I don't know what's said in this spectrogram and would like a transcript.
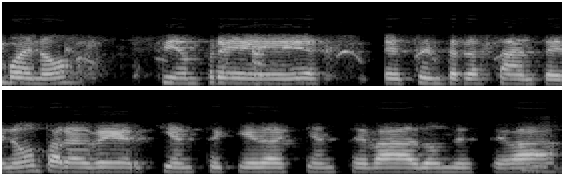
bueno, siempre es, es interesante, ¿no? Para ver quién se queda, quién se va, dónde se va.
